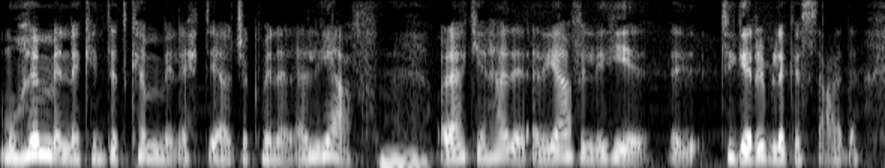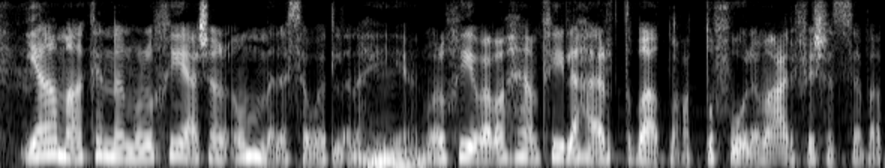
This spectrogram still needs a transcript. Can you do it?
مهم أنك أنت تكمل احتياجك من الألياف. ولكن هذه الألياف اللي هي تقرب لك السعادة يا ما أكلنا الملوخية عشان أمنا سوت لنا هي. الملوخية بعض الأحيان في لها ارتباط مع الطفولة ما أعرف إيش السبب.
